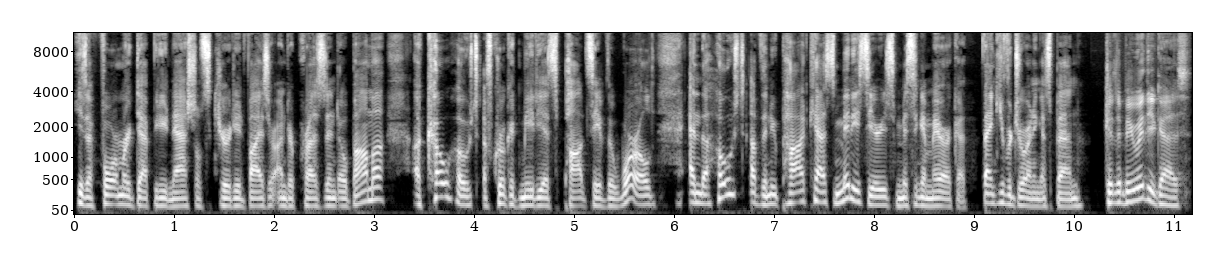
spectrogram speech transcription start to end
He's a former deputy national security advisor under President Obama, a co-host of Crooked Media's Pod Save the World, and the host of the new podcast miniseries Missing America. Thank you for joining us, Ben. Good to be with you guys.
